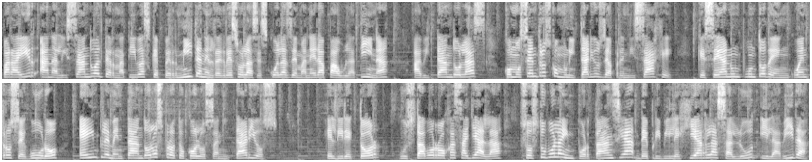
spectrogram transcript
para ir analizando alternativas que permitan el regreso a las escuelas de manera paulatina, habitándolas como centros comunitarios de aprendizaje, que sean un punto de encuentro seguro e implementando los protocolos sanitarios. El director, Gustavo Rojas Ayala, sostuvo la importancia de privilegiar la salud y la vida,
